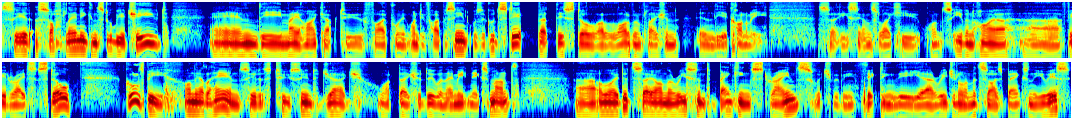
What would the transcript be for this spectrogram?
said a soft landing can still be achieved and the May hike up to 5.125% was a good step, but there's still a lot of inflation in the economy. So he sounds like he wants even higher uh, Fed rates still. Goolsbee, on the other hand, said it's too soon to judge what they should do when they meet next month. Uh, although I did say on the recent banking strains, which have been affecting the uh, regional and mid sized banks in the US,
